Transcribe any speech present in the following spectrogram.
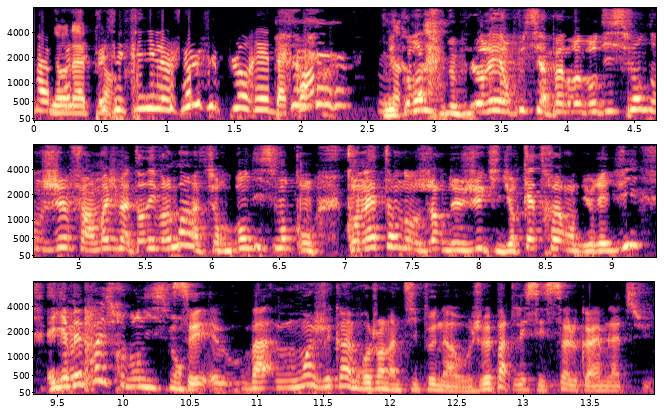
bah, moi j'ai fini le jeu, j'ai pleuré, d'accord Mais comment tu peux pleurer? En plus, il n'y a pas de rebondissement dans le jeu. Enfin, moi, je m'attendais vraiment à ce rebondissement qu'on attend dans ce genre de jeu qui dure 4 heures en durée de vie, et il n'y a même pas ce rebondissement. C'est, bah, moi, je vais quand même rejoindre un petit peu Nao. Je vais pas te laisser seul quand même là-dessus.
